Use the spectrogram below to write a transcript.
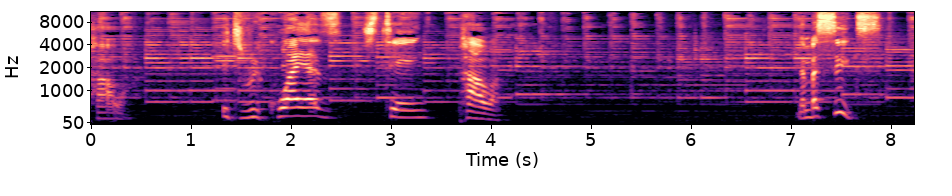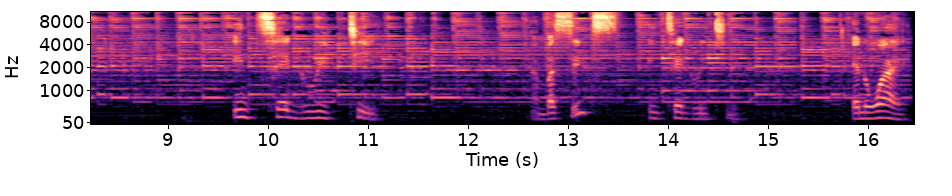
power, it requires staying power. Number six, integrity. Number six, integrity. And why?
